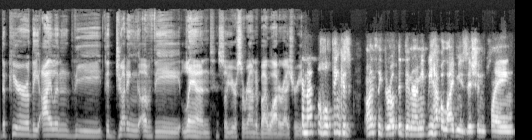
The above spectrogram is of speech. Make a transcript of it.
the pier, the island, the the jutting of the land, so you're surrounded by water as you're eating. And that's the whole thing. Because honestly, throughout the dinner, I mean, we have a live musician playing.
